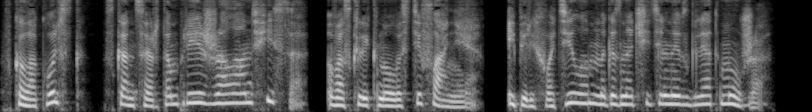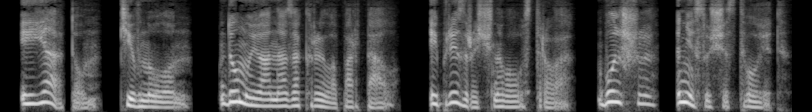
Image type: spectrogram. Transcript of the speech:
в Колокольск с концертом приезжала Анфиса, воскликнула Стефания и перехватила многозначительный взгляд мужа. «И я о том», — кивнул он. «Думаю, она закрыла портал, и призрачного острова больше не существует».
